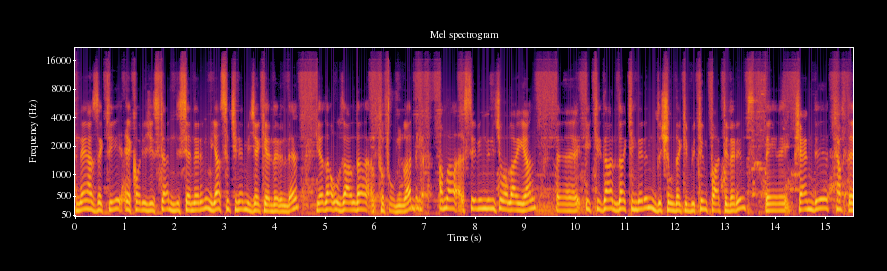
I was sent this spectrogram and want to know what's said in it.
ne yazık ki ekolojistler liselerin ya seçilemeyecek yerlerinde ya da uzağında tutuldular. Ama sevindirici olan yan e, iktidardakilerin dışındaki bütün partilerin e, kendi e,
